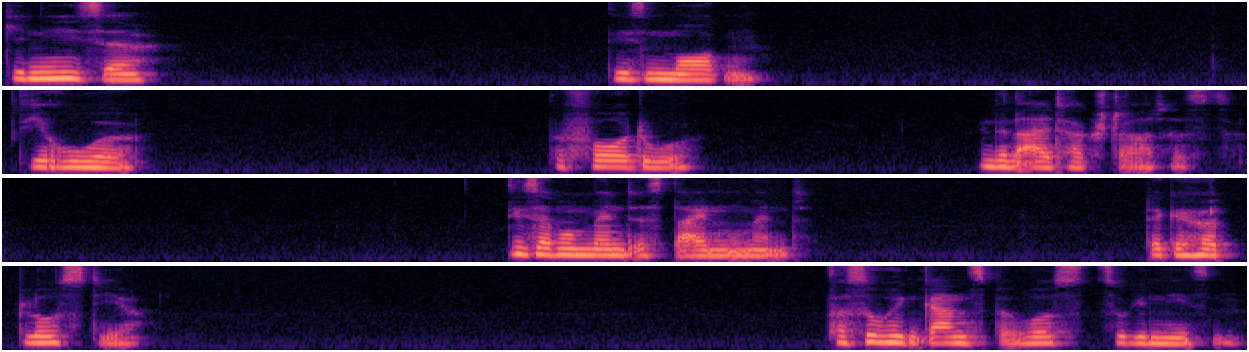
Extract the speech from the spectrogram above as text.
Genieße diesen Morgen. Die Ruhe, bevor du in den Alltag startest. Dieser Moment ist dein Moment. Der gehört bloß dir. Versuche ihn ganz bewusst zu genießen.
